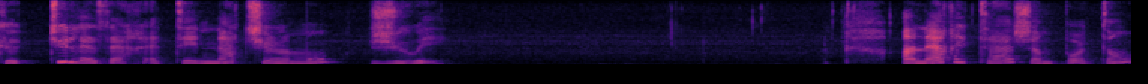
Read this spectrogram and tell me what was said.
que tous les airs étaient naturellement joués. Un héritage important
